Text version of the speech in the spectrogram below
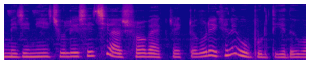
মেজে নিয়ে চলে এসেছি আর সব একটা একটা করে এখানে উপর দিয়ে দেবো।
